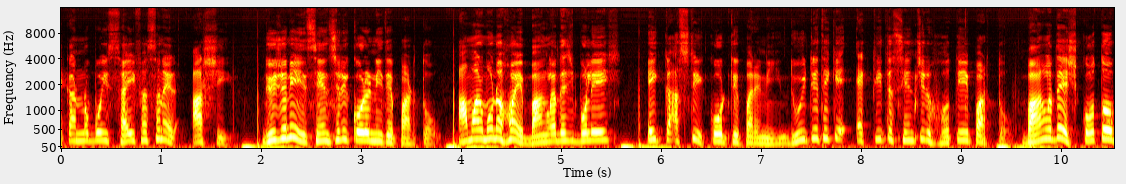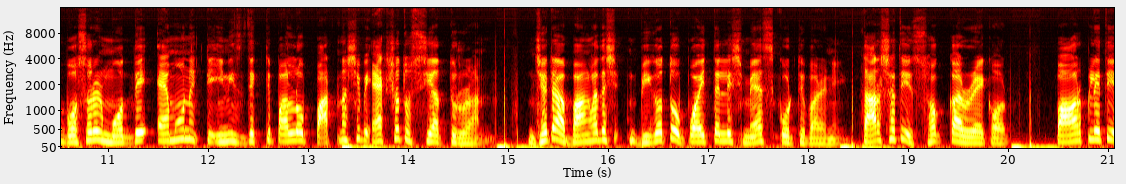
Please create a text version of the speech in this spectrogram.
একানব্বই সাইফ হাসানের আশি দুজনেই সেঞ্চুরি করে নিতে পারত আমার মনে হয় বাংলাদেশ বলে এই কাজটি করতে পারেনি দুইটি থেকে একটি তো সেঞ্চুরি হতেই পারত বাংলাদেশ কত বছরের মধ্যে এমন একটি ইনিংস দেখতে পারল পার্টনারশিপে একশত ছিয়াত্তর রান, যেটা বাংলাদেশ বিগত পঁয়তাল্লিশ ম্যাচ করতে পারেনি তার সাথে ছক্কার রেকর্ড পাওয়ার প্লেতে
